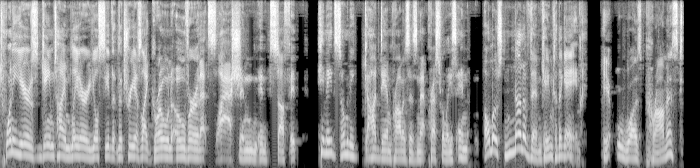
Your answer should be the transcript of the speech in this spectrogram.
20 years game time later you'll see that the tree has like grown over that slash and and stuff it he made so many goddamn promises in that press release, and almost none of them came to the game. It was promised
